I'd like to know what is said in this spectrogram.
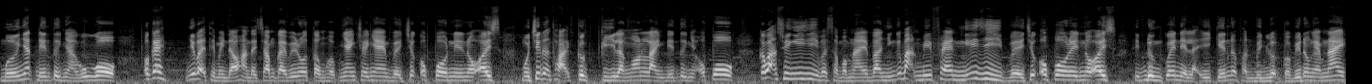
mới nhất đến từ nhà Google. Ok, như vậy thì mình đã hoàn thành xong cái video tổng hợp nhanh cho anh em về chiếc Oppo Reno Ace, một chiếc điện thoại cực kỳ là ngon lành đến từ nhà Oppo. Các bạn suy nghĩ gì về sản phẩm này và những cái bạn mi fan nghĩ gì về chiếc Oppo Reno Ace thì đừng quên để lại ý kiến ở phần bình luận của video ngày hôm nay.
